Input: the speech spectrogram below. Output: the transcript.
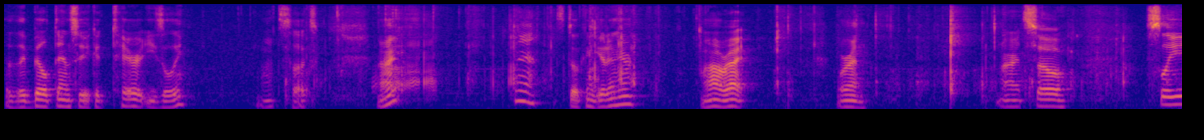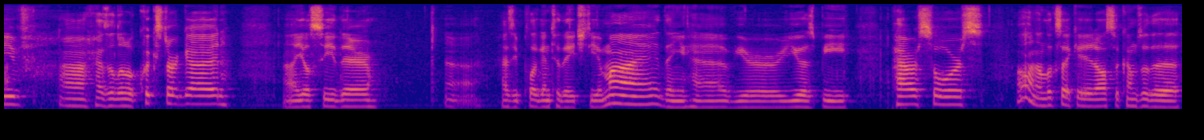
that they built in so you could tear it easily. That sucks. All right. Yeah, still can get in here. All right, we're in. All right, so sleeve uh, has a little quick start guide. Uh, you'll see there uh, as you plug into the HDMI, then you have your USB power source. Oh, and it looks like it also comes with a,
